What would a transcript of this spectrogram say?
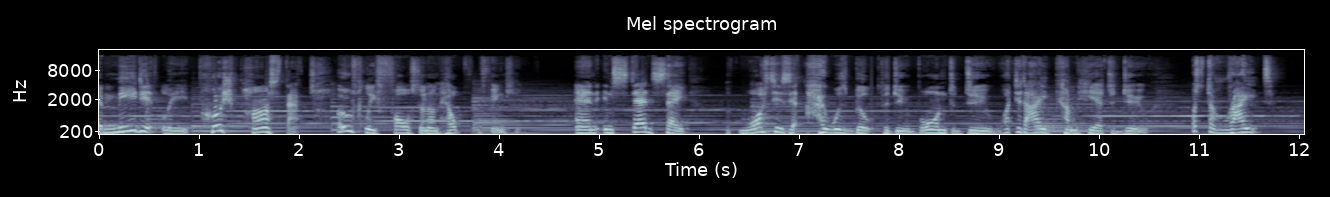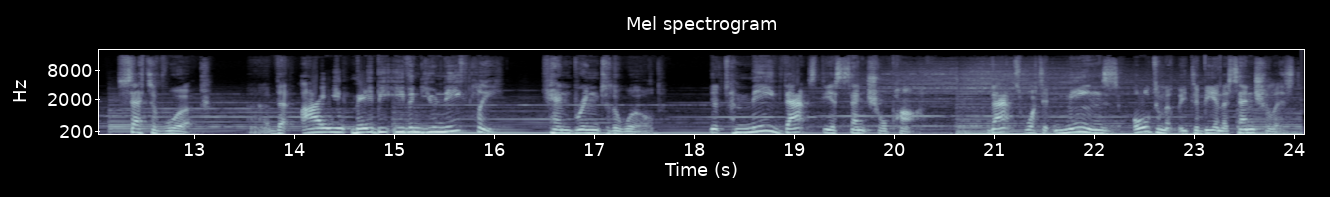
immediately push past that totally false and unhelpful thinking and instead say, what is it I was built to do, born to do? What did I come here to do? What's the right set of work uh, that I maybe even uniquely can bring to the world? You know, to me, that's the essential path. That's what it means ultimately to be an essentialist.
